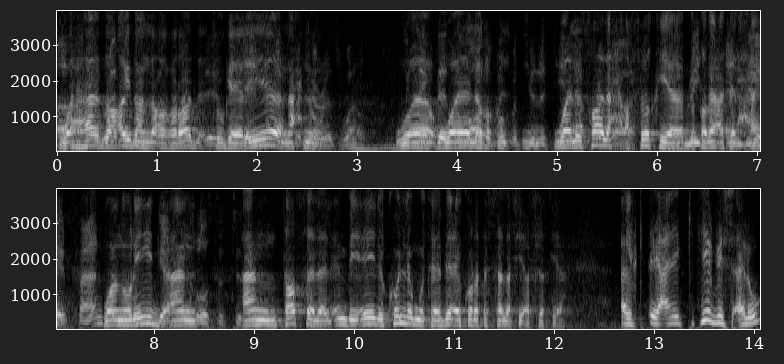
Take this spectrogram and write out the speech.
وهذا أيضا لأغراض تجارية. نحن و- ول- ولصالح أفريقيا بطبيعة الحال. ونريد ان. أن تصل الام بي اي لكل متابعي كرة السلة في أفريقيا. يعني كتير بيسألوا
